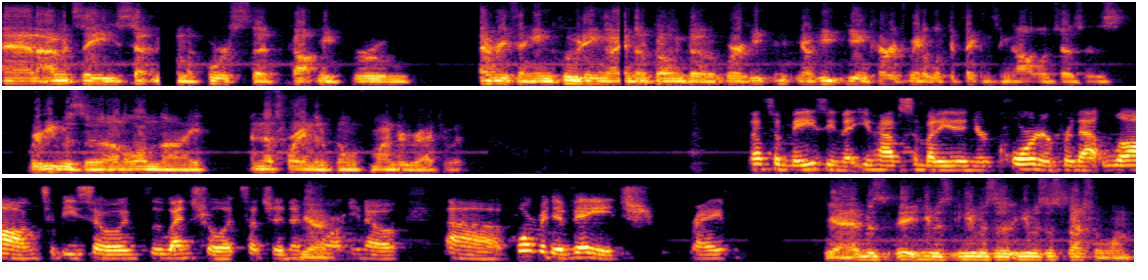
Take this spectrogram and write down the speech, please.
and I would say he set me on the course that got me through everything, including I ended up going to where he, you know, he, he encouraged me to look at Dickinson College as his, where he was a, an alumni, and that's where I ended up going for my undergraduate. That's amazing that you have somebody in your corner for that long to be so influential at such an, yeah. you know, uh, formative age, right? Yeah, it was. It, he was. He was a. He was a special one.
